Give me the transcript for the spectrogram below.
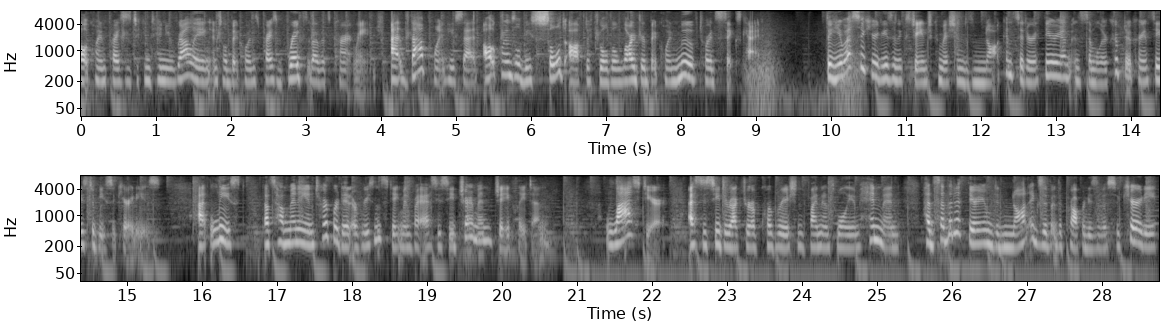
altcoin prices to continue rallying until Bitcoin's price breaks above its current range. At that point, he said, altcoins will be sold off to fuel the larger Bitcoin move towards 6K. The US Securities and Exchange Commission does not consider Ethereum and similar cryptocurrencies to be securities. At least, that's how many interpreted a recent statement by SEC Chairman Jay Clayton. Last year, SEC Director of Corporation Finance William Hinman had said that Ethereum did not exhibit the properties of a security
